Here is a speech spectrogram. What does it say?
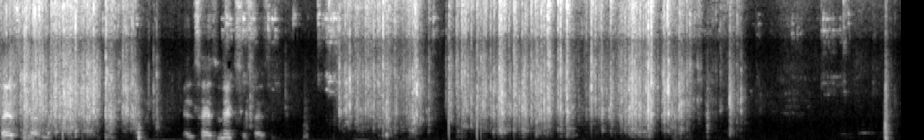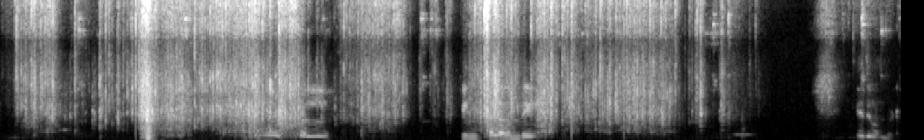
size ఉంది అనమాట ఎల్ సైజ్‌ను, XL size. XL. Pink colour ఉంది. ఇదిగోండి మేడం.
